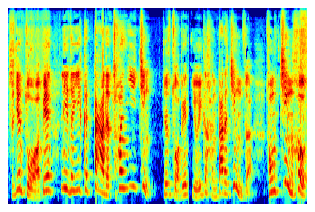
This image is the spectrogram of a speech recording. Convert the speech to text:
只见左边立着一个大的穿衣镜。就是左边有一个很大的镜子，从镜后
